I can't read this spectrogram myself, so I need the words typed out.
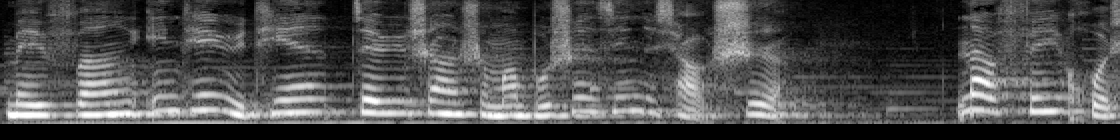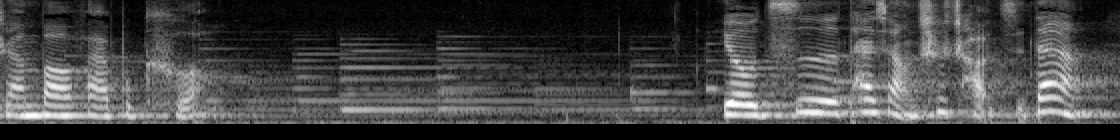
每逢阴天雨天，再遇上什么不顺心的小事。那非火山爆发不可。有次他想吃炒鸡蛋，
